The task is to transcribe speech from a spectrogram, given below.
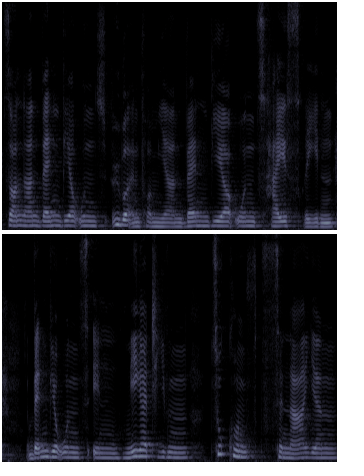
sondern wenn wir uns überinformieren, wenn wir uns heiß reden, wenn wir uns in negativen Zukunftsszenarien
